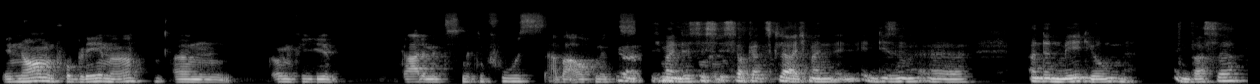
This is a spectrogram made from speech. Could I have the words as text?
enorme Probleme, ähm, irgendwie gerade mit, mit dem Fuß, aber auch mit. Ja, ich meine, das ist, ist doch ganz klar. Ich meine, in, in diesem äh, anderen Medium im Wasser,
